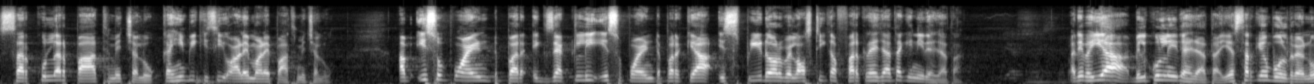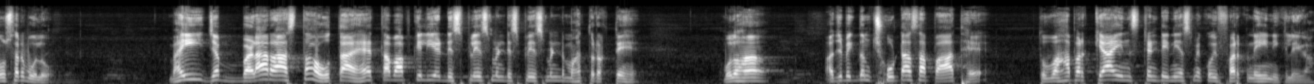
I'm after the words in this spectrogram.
सर्कुलर पाथ में चलो, कहीं भी किसी आड़े माड़े पाथ में चलो, अब इस पॉइंट पर एग्जैक्टली exactly इस पॉइंट पर क्या स्पीड और वेलोसिटी का फ़र्क रह जाता कि नहीं रह जाता? अरे भैया बिल्कुल नहीं रह जाता। यस सर क्यों बोल रहे हो? नो सर बोलो। भाई जब बड़ा रास्ता होता है तब आपके लिए डिस्प्लेसमेंट डिस्प्लेसमेंट महत्व रखते हैं। बोलो हाँ। और जब एकदम छोटा सा पाथ है तो वहाँ पर क्या इंस्टेंटेनियस में कोई फ़र्क नहीं निकलेगा?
